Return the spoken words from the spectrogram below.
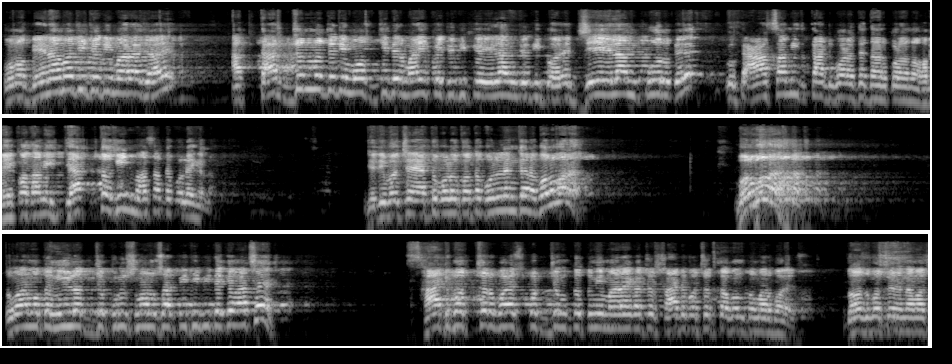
কোন বেনামাজি যদি মারা যায়, আর তার জন্য যদি মসজিদের মাইকে যদি কেউ এলান যদি করে, যে এলান করবে, ওকে আসামির কাঠ গড়াতে দাঁড় করানো হবে। এই কথা আমি ত্যাত্তহীন ভাষাতে বলে গেলাম। যদি বলছেন এত বড় কথা বললেন কেন? বলব না। বলব না। তোমার মতো নির্লজ্জ পুরুষ মানুষ আর পৃথিবীতে কেউ আছে? ষাট বছর বয়স পর্যন্ত তুমি মারা গেছো, ষাট বছর তখন তোমার বয়স। দশ বছরের নামাজ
